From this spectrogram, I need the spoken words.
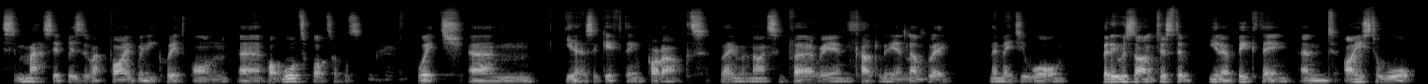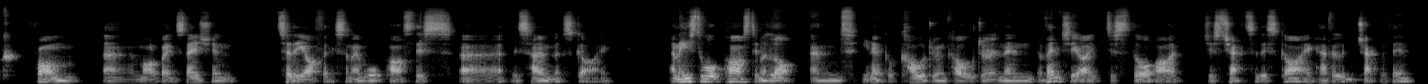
this massive business, about five million quid on uh, hot water bottles, Mm-hmm. Which, um, you know, as a gifting product, they were nice and furry and cuddly and lovely. And They made you warm. But it was like just a, you know, big thing. And I used to walk from uh, Station to the office and I walked past this, uh, this homeless guy. And I used to walk past him a lot and, you know, it got colder and colder. And then eventually I just thought, oh, I'd just chat to this guy, had a little chat with him.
